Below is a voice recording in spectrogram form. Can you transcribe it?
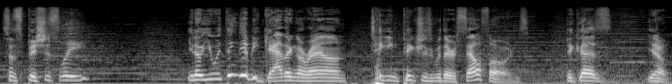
suspiciously. You know, you would think they'd be gathering around, taking pictures with their cell phones, because, you know,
